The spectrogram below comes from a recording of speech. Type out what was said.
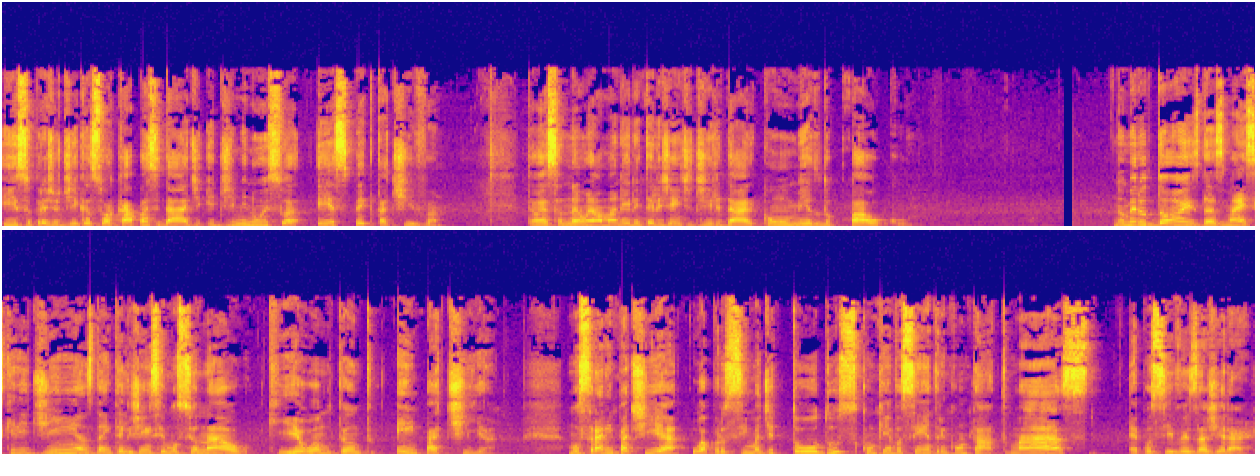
isso prejudica sua capacidade e diminui sua expectativa. Então, essa não é uma maneira inteligente de lidar com o medo do palco. Número 2 das mais queridinhas da inteligência emocional, que eu amo tanto: empatia. Mostrar empatia o aproxima de todos com quem você entra em contato, mas é possível exagerar.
